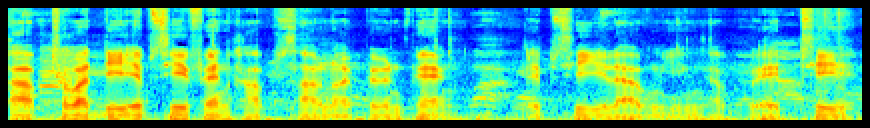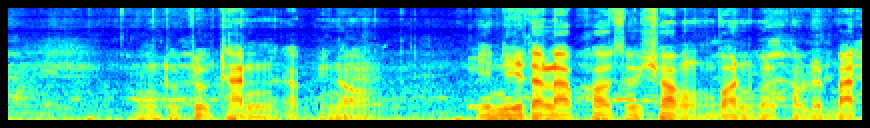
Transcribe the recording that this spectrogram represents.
ครับสวัสดี FC แฟนคลับสาวน้อยเป็นแพง FC แล้วอิงครับ FC ของทุกๆท่านครับพี่น้องยินดีต้อนรับเข้าสู่ช่องบอลคนขับรถบัส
